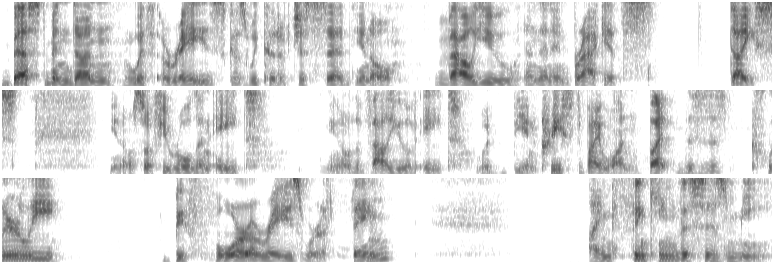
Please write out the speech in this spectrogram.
best been done with arrays because we could have just said, you know, value and then in brackets dice. You know, so if you rolled an 8, you know, the value of 8 would be increased by 1. But this is clearly before arrays were a thing. I'm thinking this is me.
